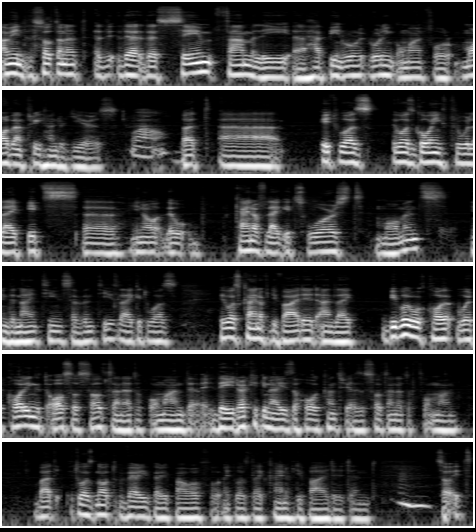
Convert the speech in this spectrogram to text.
I mean the Sultanate uh, the, the the same family uh, have been ru- ruling Oman for more than 300 years. Wow. but uh, it was it was going through like its uh, you know the kind of like its worst moments in the 1970s like it was it was kind of divided and like people were, call, were calling it also sultanate of oman. They, recognized the whole country as a sultanate of oman but it was not very very powerful. It was like kind of divided and so it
